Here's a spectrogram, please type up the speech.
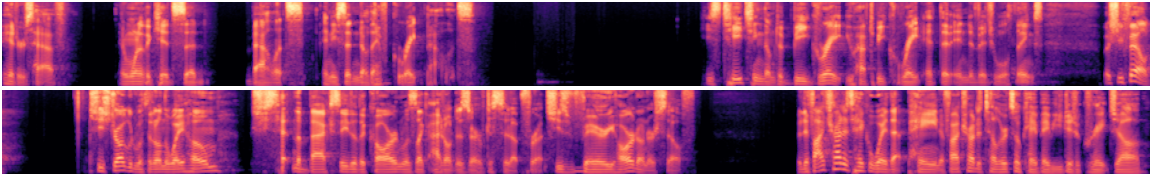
hitters have? And one of the kids said, balance. And he said, no, they have great balance. He's teaching them to be great. You have to be great at the individual things. But she failed. She struggled with it on the way home. She sat in the back seat of the car and was like, I don't deserve to sit up front. She's very hard on herself. But if I try to take away that pain, if I try to tell her, it's okay, baby, you did a great job,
